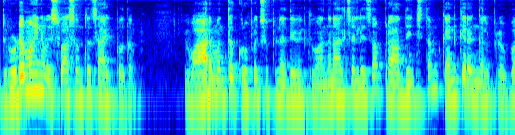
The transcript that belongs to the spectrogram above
దృఢమైన విశ్వాసంతో సాగిపోదాం. వారమంతా కృప చూపిన దేవునికి వందనాలు చెల్లిస్తాం. ప్రార్థించుతాం. కనికరంగల ప్రభు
